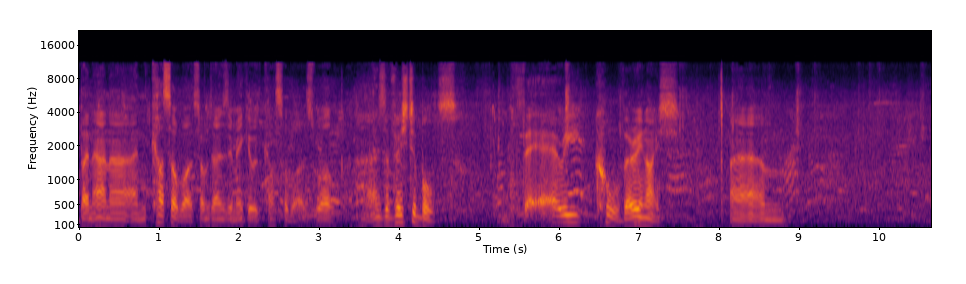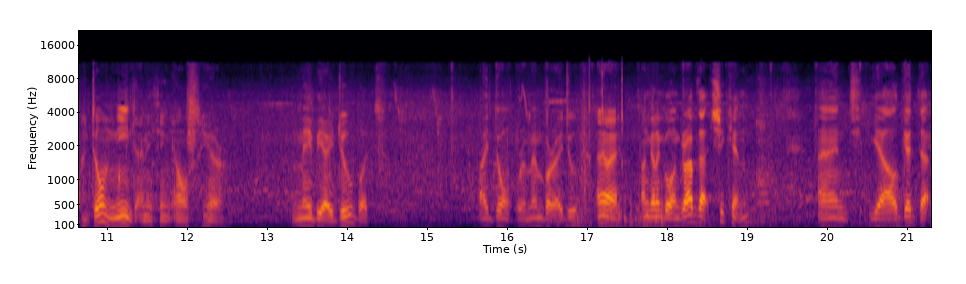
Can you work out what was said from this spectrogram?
banana and cassava. Sometimes they make it with cassava as well. And the vegetables. Very cool. Very nice. Um, I don't need anything else here. Maybe I do, but I don't remember I do. Anyway, I'm gonna go and grab that chicken and yeah, I'll get that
